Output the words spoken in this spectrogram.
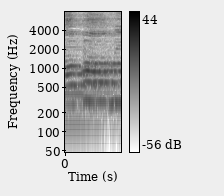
all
